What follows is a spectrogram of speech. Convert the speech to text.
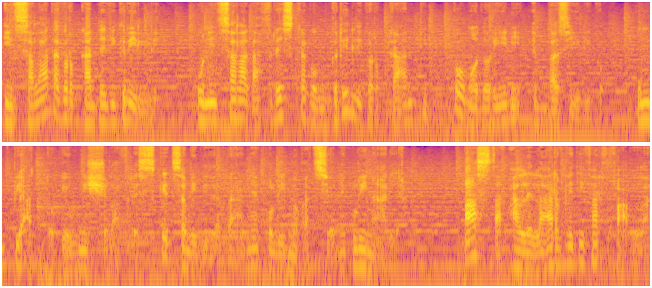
Insalata croccante di grilli un'insalata fresca con grilli croccanti, pomodorini e basilico, un piatto che unisce la freschezza mediterranea con l'innovazione culinaria. Pasta alle larve di farfalla,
